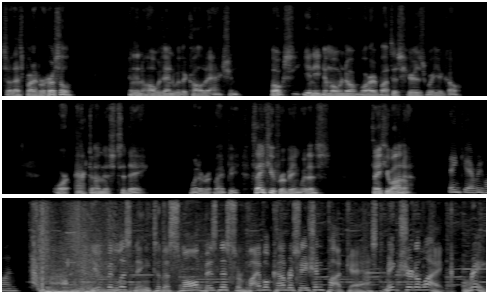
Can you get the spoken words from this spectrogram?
So that's part of rehearsal. And then always end with a call to action Folks, you need to know more about this. Here's where you go. Or act on this today, whatever it might be. Thank you for being with us. Thank you, Anna. Thank you, everyone. You've been listening to the Small Business Survival Conversation podcast. Make sure to like, rate,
